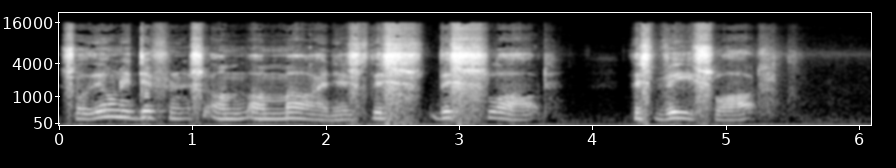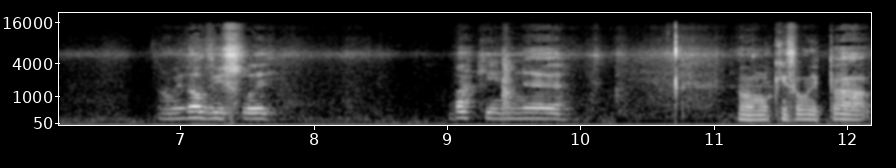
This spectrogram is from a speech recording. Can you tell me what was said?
so the only difference on, on mine is this this slot this V slot I mean obviously back in uh, oh, I'm looking for my part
